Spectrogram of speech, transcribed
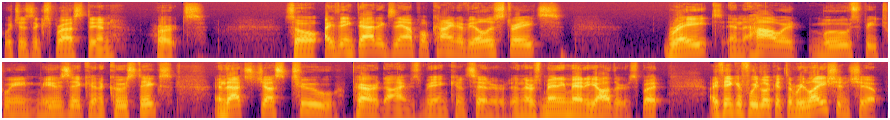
which is expressed in hertz. So I think that example kind of illustrates rate and how it moves between music and acoustics. And that's just two paradigms being considered. And there's many, many others. But I think if we look at the relationship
